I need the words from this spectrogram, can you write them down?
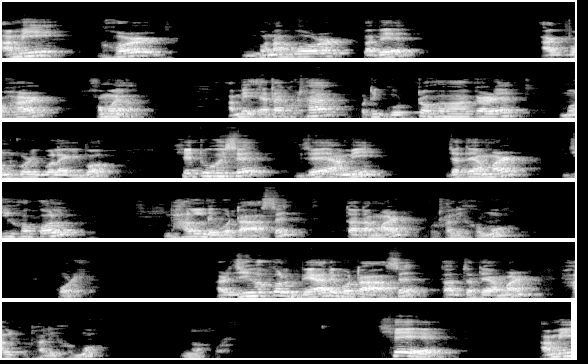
আমি ঘৰ বনাবৰ বাবে আগবঢ়াৰ সময়ত আমি এটা কথা অতি গুৰুত্ব সহকাৰে মন কৰিব লাগিব। সেইটো হৈছে যে আমি যাতে আমাৰ যিসকল ভাল দেৱতা আছে তাত আমাৰ কোঠালিসমূহ পৰে। আৰু যিসকল বেয়া দেৱতা আছে তাত যাতে আমাৰ ভাল কোঠালিসমূহ নপৰে। সেয়ে আমি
